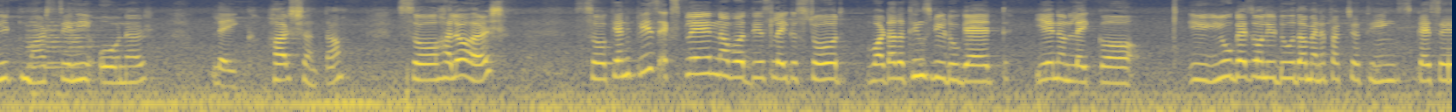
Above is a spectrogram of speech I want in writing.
ಮೀಟ್ ಮಾಡಿಸ್ತೀನಿ ಓನರ್ ಲೈಕ್ ಹರ್ಷ್ ಅಂತ so hello Harsh so can you please explain about this like store what are the things we do get ಏನು like you guys only do the manufacture things ಕೈಸೆ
